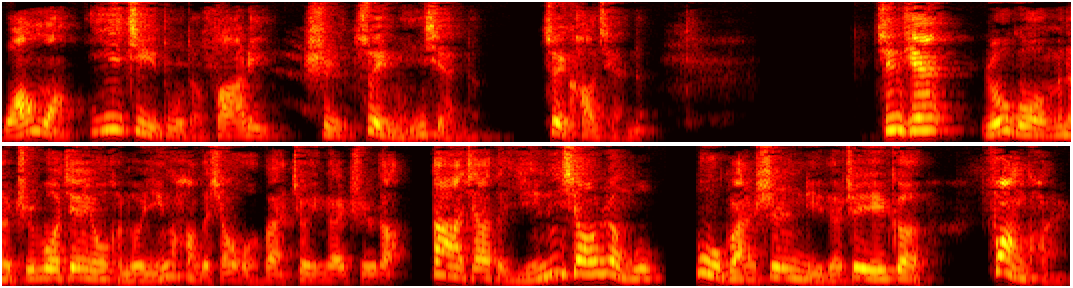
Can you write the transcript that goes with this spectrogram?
往往一季度的发力是最明显的、最靠前的。今天，如果我们的直播间有很多银行的小伙伴，就应该知道，大家的营销任务，不管是你的这一个放款、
